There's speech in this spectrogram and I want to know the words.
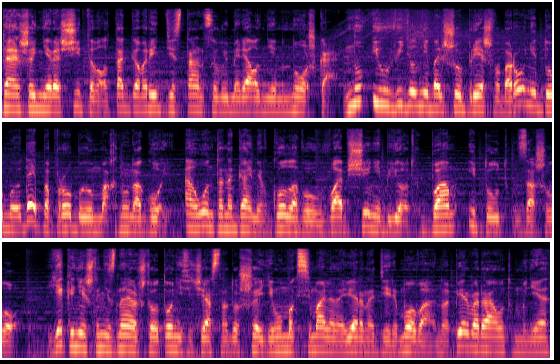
Даже не рассчитывал, так говорит, дистанцию вымерял немножко. Ну и увидел небольшую брешь в обороне, думаю, дай попробую махну ногой. А он-то ногами в голову вообще не бьет, бам, и тут зашло. Я, конечно, не знаю, что у Тони сейчас на душе, ему максимально, наверное, дерьмово, но первый раунд мне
